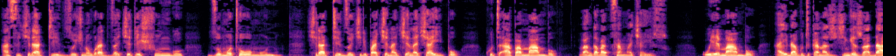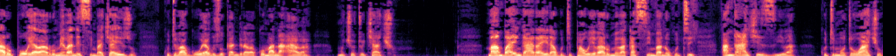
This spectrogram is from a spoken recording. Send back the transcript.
asi chiratidzo chinongoratidza chete shungu dzomoto womunhu. Chiratidzo chiri pachena chena chaipo kuti apa mambo vanga vatsamwa chaizvo. Uye mambo aida kuti kana zvichinge zvadaro pouya varume vane simba chaizvo kuti vagouya kuzokandira vakomana ava muchoto chacho mambo ainge arayira kuti pauye varume vakasimba nokuti anga achiziva kuti moto wacho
